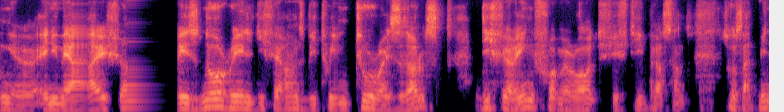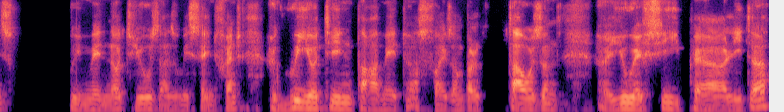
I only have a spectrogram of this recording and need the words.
uh, enumeration, is no real difference between two results differing from around 50%. So that means we may not use, as we say in French, a guillotine parameters, for example, 1000 uh, UFC per liter.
